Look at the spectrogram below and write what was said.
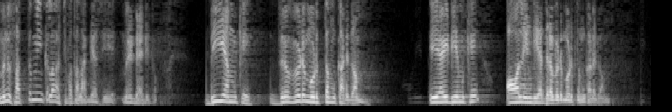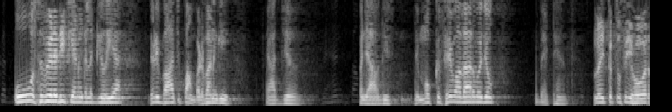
ਮੈਨੂੰ 7ਵੀਂ ਕਲਾਸ 'ਚ ਪਤਾ ਲੱਗ ਗਿਆ ਸੀ ਇਹ, ਮੇਰੇ ਡੈਡੀ ਤੋਂ। DMK Dravida Munnetra Kazhagam. AIADMK all India Dravida Munnetra Kazhagam. ਉਸ ਵੇਲੇ ਦੀ ਚਿੰਗ ਲੱਗੀ ਹੋਈ ਹੈ, ਜਿਹੜੀ ਬਾਅਦ ਚ ਭਾਂਬੜ ਬਣ ਗਈ। ਤੇ ਅੱਜ ਪੰਜਾਬ ਦੀ ਦੇ ਮੁੱਖ ਸੇਵਾਦਾਰ ਵਜੋਂ ਬੈਠੇ ਹਾਂ। ਲੋ ਇੱਕ ਤੁਸੀਂ ਹੋਰ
